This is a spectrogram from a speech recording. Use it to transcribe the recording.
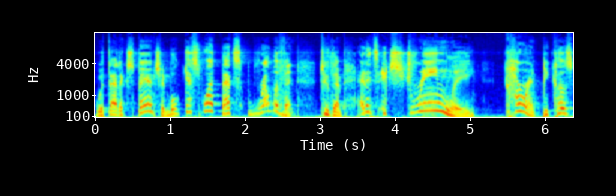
with that expansion, well, guess what? That's relevant to them. And it's extremely current because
